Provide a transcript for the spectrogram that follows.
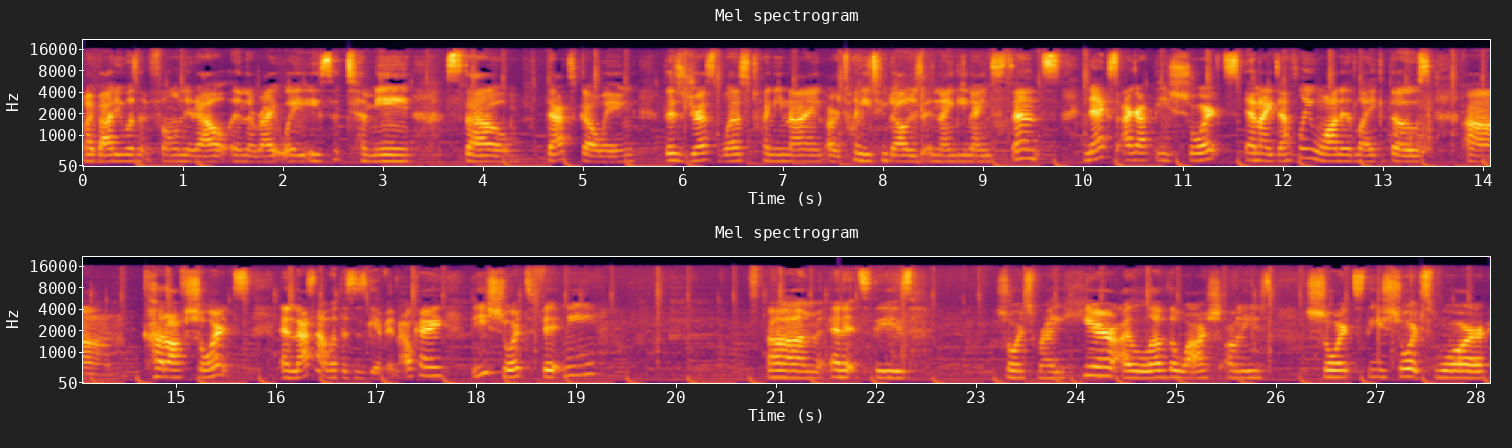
My body wasn't filling it out in the right ways to me so that's going. This dress was 29 or $22.99. Next, I got these shorts and I definitely wanted like those um, cut off shorts and that's not what this is given, okay? These shorts fit me um, and it's these shorts right here. I love the wash on these shorts. These shorts were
